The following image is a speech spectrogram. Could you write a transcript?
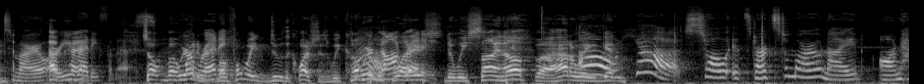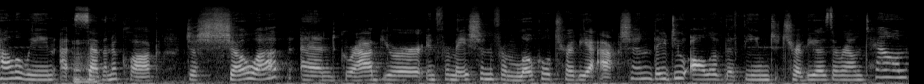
Okay. tomorrow. Are you ready for this? So, but We're wait a minute, ready. before we do the questions, we come We're to the place. ready. Do we sign up? Uh, how do we Oh, get? yeah. So it starts tomorrow night on Halloween at Uh-huh. 7 o'clock. Just show up and grab your information from local trivia action. They do all of the themed trivias around town,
